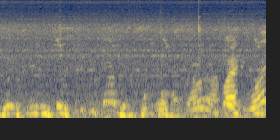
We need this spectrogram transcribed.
Thank what?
